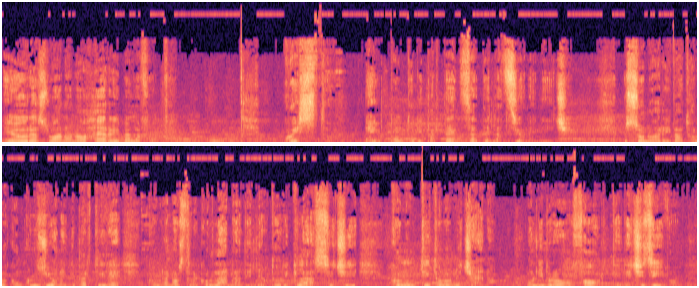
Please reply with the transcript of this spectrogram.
e ora suonano Harry Belafonte. Questo è il punto di partenza dell'azione Nietzsche. Sono arrivato alla conclusione di partire con la nostra collana degli autori classici con un titolo nicciano, un libro forte, decisivo,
